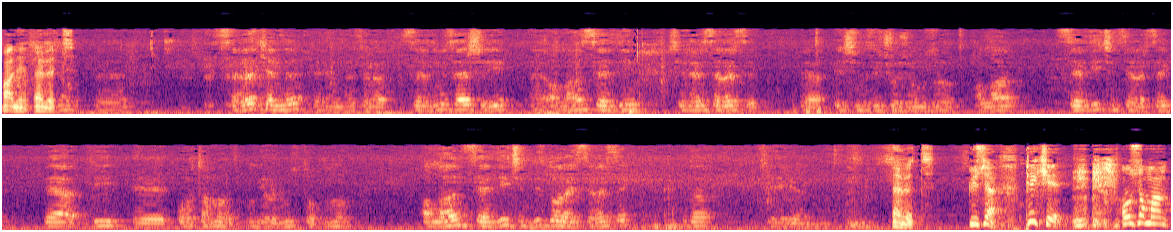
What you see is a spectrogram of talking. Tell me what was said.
Ali. Evet. Ee, severken de e, mesela sevdiğimiz her şeyi e, Allah'ın sevdiği şeyleri seversek veya eşimizi, çocuğumuzu Allah sevdiği için seversek veya bir e, ortamı, bu gördüğümüz toplumu Allah'ın sevdiği için biz de orayı seversek bu da şeye girer. Evet. Güzel. Peki o zaman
